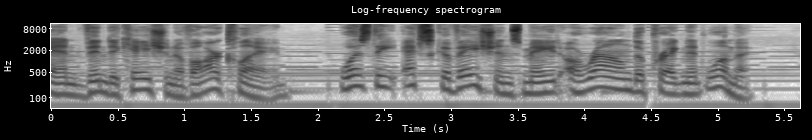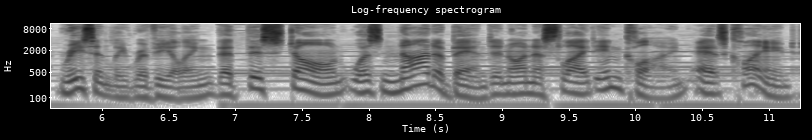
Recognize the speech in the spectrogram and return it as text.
and vindication of our claim was the excavations made around the pregnant woman, recently revealing that this stone was not abandoned on a slight incline, as claimed,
